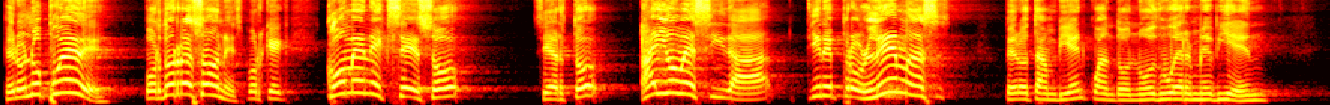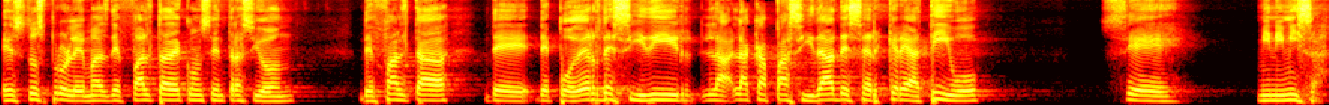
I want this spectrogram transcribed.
pero no puede, por dos razones, porque come en exceso, ¿cierto? Hay obesidad, tiene problemas, pero también cuando no duerme bien, estos problemas de falta de concentración, de falta de, poder decidir, la capacidad de ser creativo, se minimiza.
